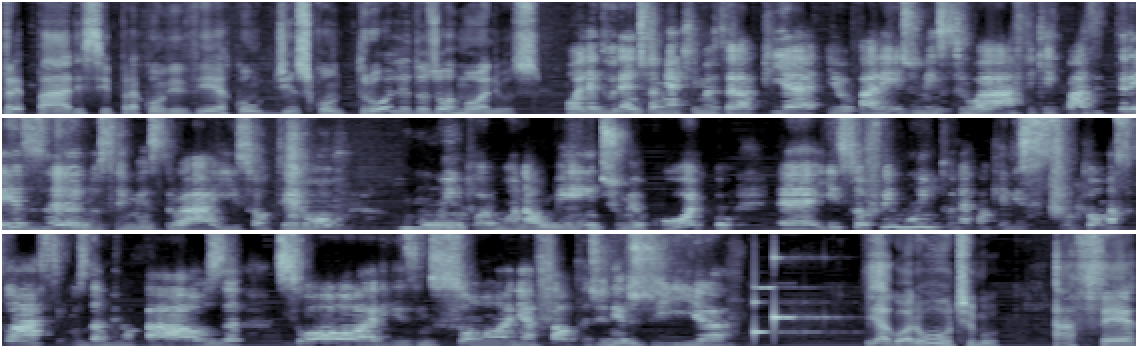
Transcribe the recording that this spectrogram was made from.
Prepare-se para conviver com o descontrole dos hormônios. Olha, durante a minha quimioterapia, eu parei de menstruar, fiquei quase três anos sem menstruar, e isso alterou muito hormonalmente o meu corpo é, e sofri muito né, com aqueles sintomas clássicos da menopausa, suores, insônia, falta de energia. E agora o último: a fé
